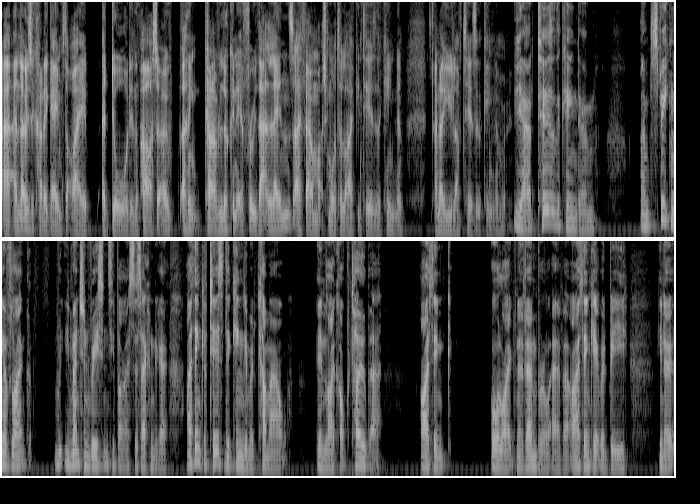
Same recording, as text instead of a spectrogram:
uh, and those are kind of games that I adored in the past. So I think kind of looking at it through that lens, I found much more to like in Tears of the Kingdom. I know you love Tears of the Kingdom, right? Yeah, Tears of the Kingdom. And speaking of like, you mentioned recency bias a second ago. I think if Tears of the Kingdom had come out in like October, I think, or like November or whatever, I think it would be, you know,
